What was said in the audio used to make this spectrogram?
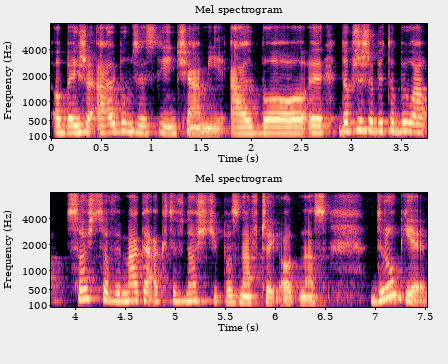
obejrzę album ze zdjęciami, albo dobrze, żeby to było coś, co wymaga aktywności poznawczej od nas. Drugie,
